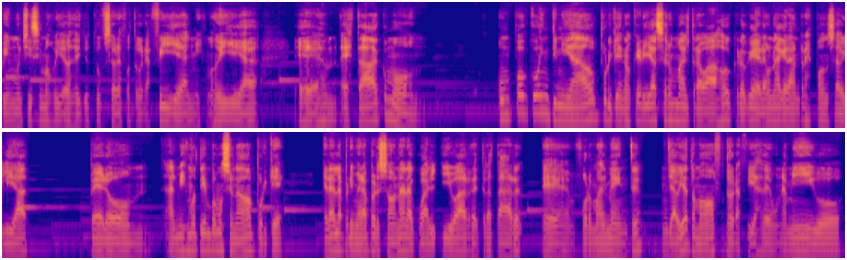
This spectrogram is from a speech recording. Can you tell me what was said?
Vi muchísimos videos de YouTube sobre fotografía el mismo día. Em, estaba como un poco intimidado porque no quería hacer un mal trabajo. Creo que era una gran responsabilidad. Pero mm, al mismo tiempo emocionado porque era la primera persona a la cual iba a retratar eh, formalmente. Ya había tomado fotografías de un amigo,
